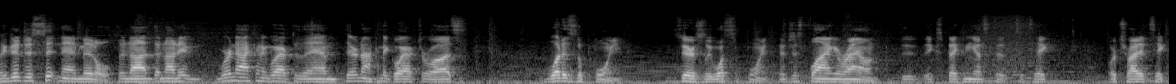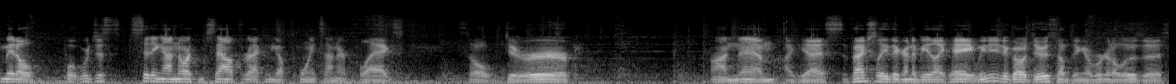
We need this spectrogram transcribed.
Like they're just sitting in the middle. They're not. They're not. Even, we're not going to go after them. They're not going to go after us. What is the point? Seriously, what's the point? They're just flying around, expecting us to, to take or try to take middle, but we're just sitting on north and south, racking up points on our flags. So derp on them, I guess. Eventually, they're going to be like, "Hey, we need to go do something, or we're going to lose this."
